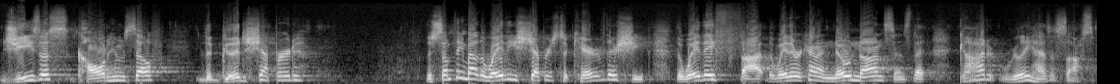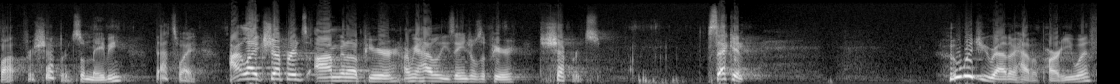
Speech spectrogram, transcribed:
Jesus called himself the Good Shepherd. There's something about the way these shepherds took care of their sheep, the way they thought, the way they were kind of no nonsense, that God really has a soft spot for shepherds. So maybe that's why. I like shepherds. I'm going to appear, I'm going to have these angels appear to shepherds. Second, who would you rather have a party with?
